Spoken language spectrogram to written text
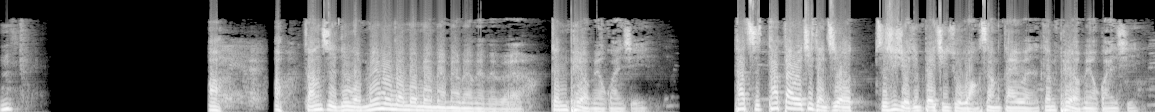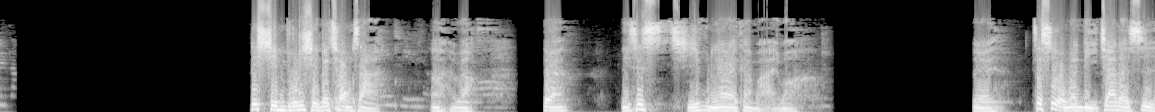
嗯，啊啊，长子如果没有没有没有没有没有没有没有没有没有没有跟配偶没有关系。他只他代位继承只有直系血亲被清楚往上代位，跟配偶没有关系。你媳妇你写被冲啥啊？有没有？对啊，你是媳妇，你要来干嘛？有没有？对，这是我们李家的事，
